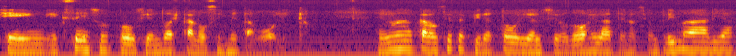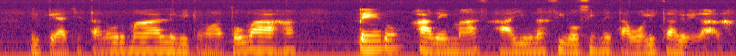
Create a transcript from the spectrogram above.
en exceso produciendo alcalosis metabólica. En una alcalosis respiratoria el CO2 es la alteración primaria, el pH está normal, el bicarbonato baja, pero además hay una acidosis metabólica agregada.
